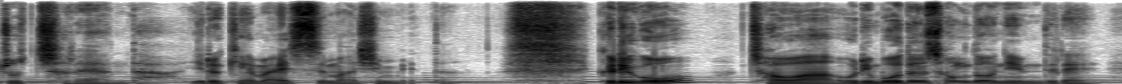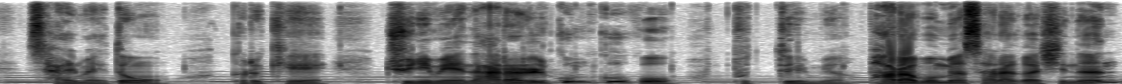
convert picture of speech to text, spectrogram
쫓아야 한다. 이렇게 말씀하십니다. 그리고 저와 우리 모든 성도님들의 삶에도 그렇게 주님의 나라를 꿈꾸고 붙들며 바라보며 살아가시는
